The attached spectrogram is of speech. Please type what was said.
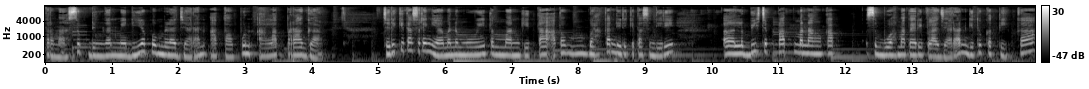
termasuk dengan media pembelajaran ataupun alat peraga. Jadi kita sering ya menemui teman kita atau bahkan diri kita sendiri uh, lebih cepat menangkap sebuah materi pelajaran gitu ketika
